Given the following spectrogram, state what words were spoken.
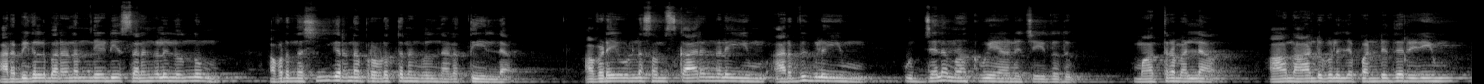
അറബികൾ ഭരണം നേടിയ സ്ഥലങ്ങളിലൊന്നും അവർ നശീകരണ പ്രവർത്തനങ്ങൾ നടത്തിയില്ല. അവിടെയുള്ള സംസ്കാരങ്ങളെയും അറിവുകളെയും ഉജ്ജ്വലമാക്കുകയാണ് ചെയ്തത്. മാത്രമല്ല ആ നാടുകളിലെ പണ്ഡിതരെയും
